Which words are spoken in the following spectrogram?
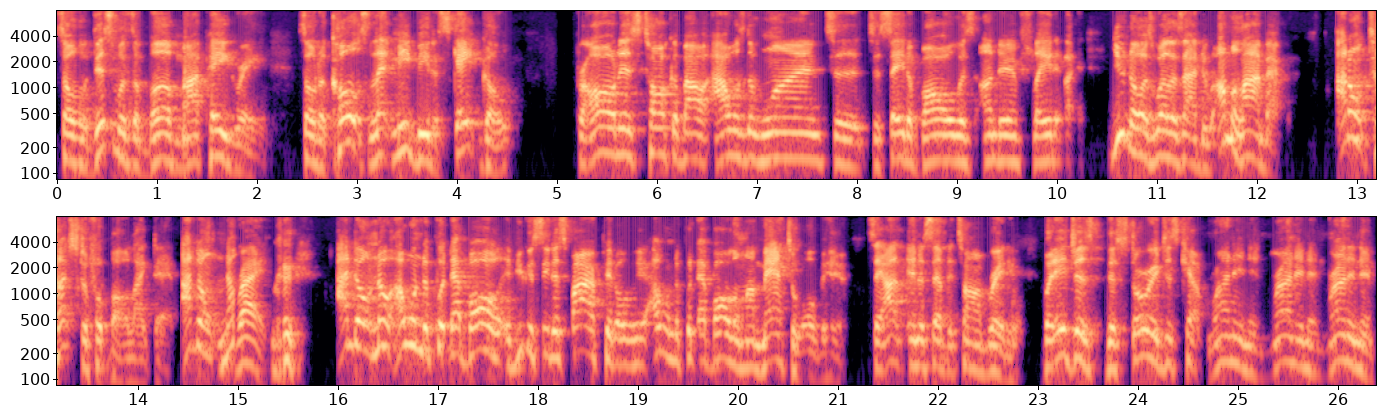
So this was above my pay grade. So the Colts let me be the scapegoat for all this talk about I was the one to to say the ball was underinflated. You know as well as I do. I'm a linebacker. I don't touch the football like that. I don't know. Right. I don't know. I wanted to put that ball, if you can see this fire pit over here, I wanted to put that ball on my mantle over here. Say I intercepted Tom Brady. But it just, the story just kept running and running and running. And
